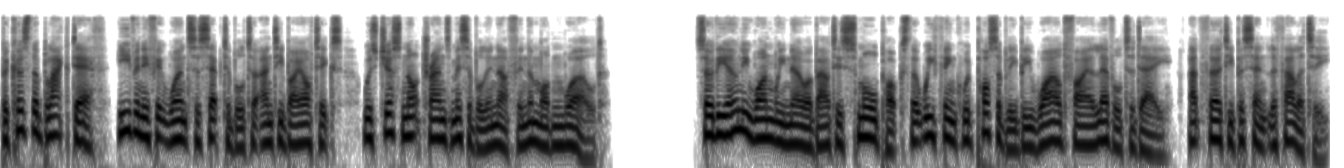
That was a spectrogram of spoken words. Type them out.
because the Black Death, even if it weren't susceptible to antibiotics, was just not transmissible enough in the modern world. So the only one we know about is smallpox that we think would possibly be wildfire level today, at 30% lethality.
